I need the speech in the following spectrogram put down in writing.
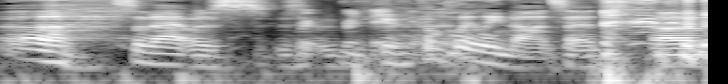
so that was ridiculous. completely nonsense. Um,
